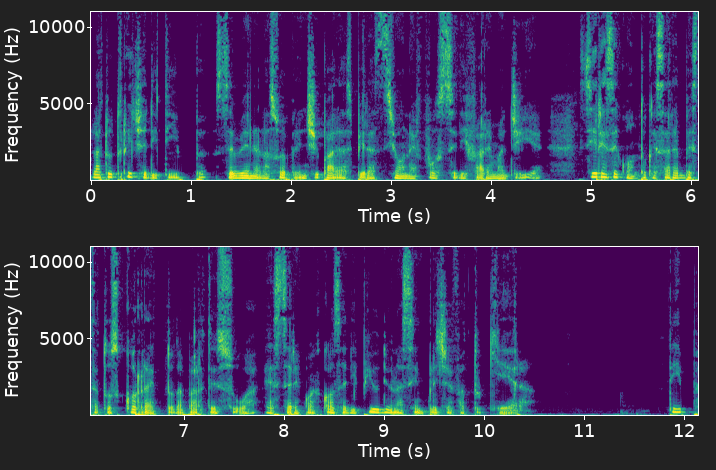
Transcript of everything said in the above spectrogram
la tutrice di Tip, sebbene la sua principale aspirazione fosse di fare magie, si rese conto che sarebbe stato scorretto da parte sua essere qualcosa di più di una semplice fattucchiera. Tip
